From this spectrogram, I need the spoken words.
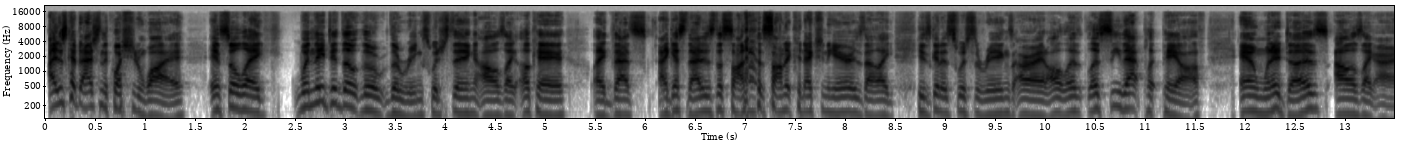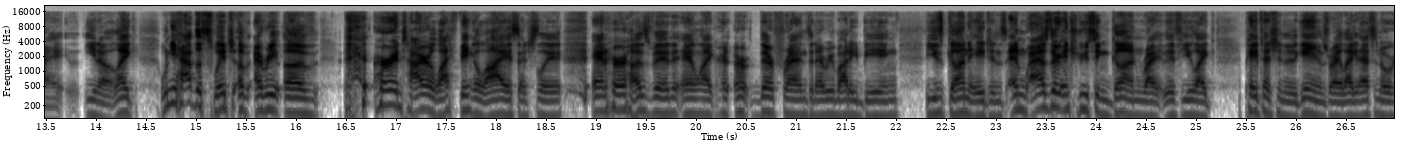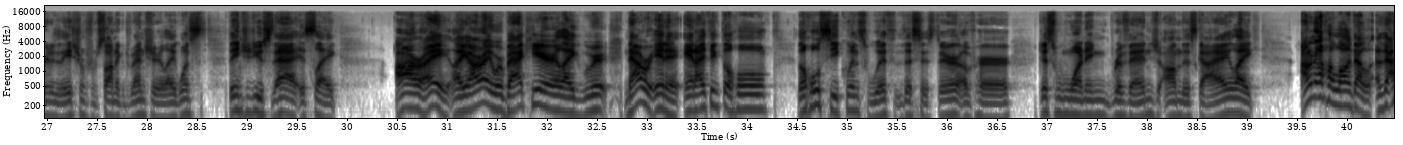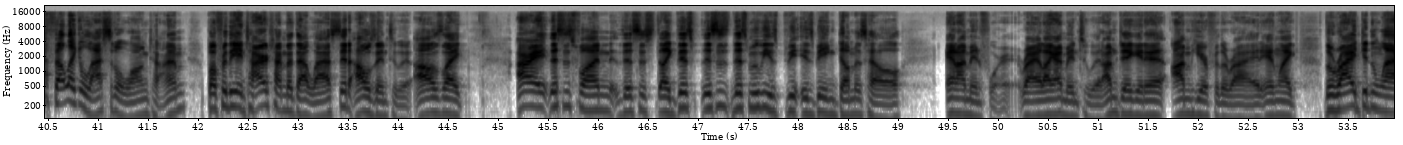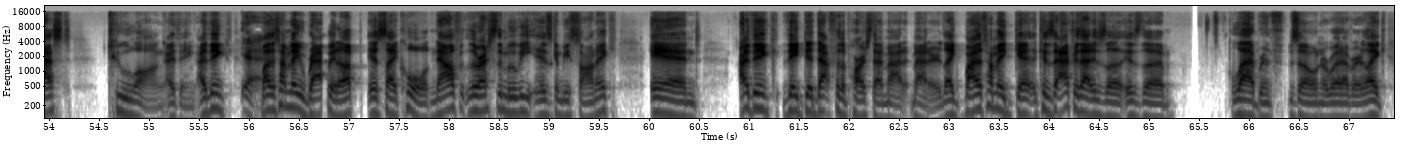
I just kept asking the question why. And so like when they did the the, the ring switch thing, I was like, okay, like that's I guess that is the Sonic, Sonic connection here is that like he's gonna switch the rings. All right, I'll let, let's see that pay off. And when it does, I was like, all right, you know, like when you have the switch of every of her entire life being a lie essentially, and her husband and like her, her, their friends and everybody being these gun agents. And as they're introducing gun, right? If you like pay attention to the games, right? Like that's an organization from Sonic Adventure. Like once they introduce that, it's like all right like all right we're back here like we're now we're in it and i think the whole the whole sequence with the sister of her just wanting revenge on this guy like i don't know how long that that felt like it lasted a long time but for the entire time that that lasted i was into it. I was like all right this is fun. This is like this this is this movie is is being dumb as hell and i'm in for it right? Like i'm into it. I'm digging it. I'm here for the ride. And like the ride didn't last too long i think. I think Yeah. by the time they wrap it up it's like cool. Now for the rest of the movie is gonna be sonic and I think they did that for the parts that matter mattered. Like by the time they get, because after that is the is the labyrinth zone or whatever. Like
